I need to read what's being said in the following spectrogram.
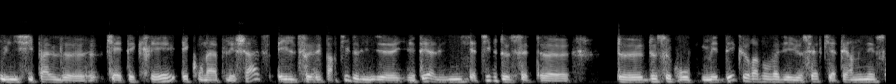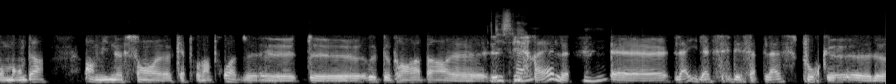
municipal de, qui a été créé et qu'on a appelé Chasse. Et il faisait partie de, il était à l'initiative de cette de, de, ce groupe. Mais dès que Rav Ovadia Yosef, qui a terminé son mandat en 1983 de, de, de grand rabbin euh, d'Israël. Mhm. Euh, là, il a cédé sa place pour que le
